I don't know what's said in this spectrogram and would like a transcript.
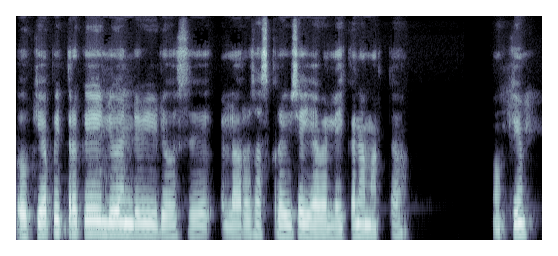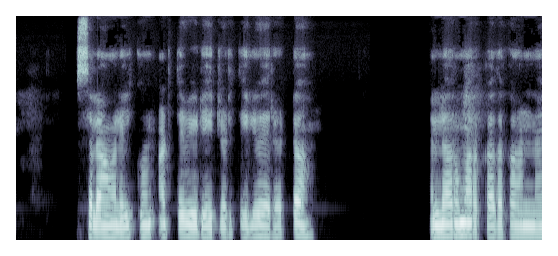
ഓക്കെ അപ്പം ഇത്രക്കേ ഇല്ലു എന്റെ വീഡിയോസ്. എല്ലാവരും സബ്സ്ക്രൈബ് ചെയ്യുക വെള്ളൈക്കൻ അമർത്തുക ഓക്കെ. അസ്സലാമലൈക്കും. അടുത്ത വീഡിയോ ആയിട്ട് അടുത്തതിൽ വരാം കേട്ടോ. എല്ലാവരും മറക്കാതെ കാണണേ.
